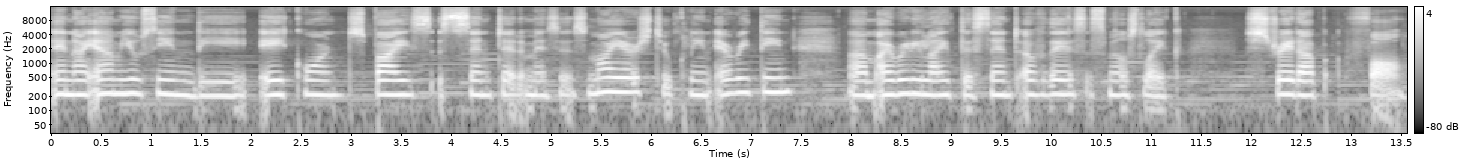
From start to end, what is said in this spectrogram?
And I am using the Acorn Spice Scented Mrs. Meyer's to clean everything. Um, I really like the scent of this. It smells like straight up fall,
